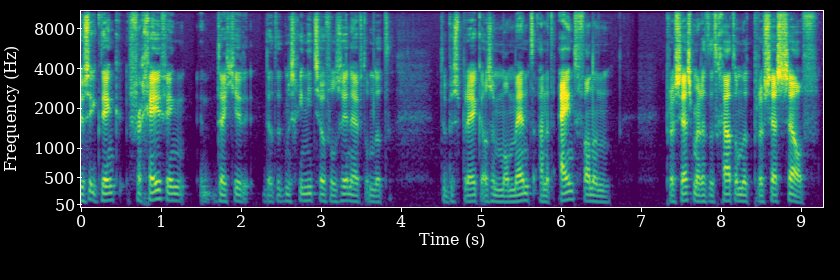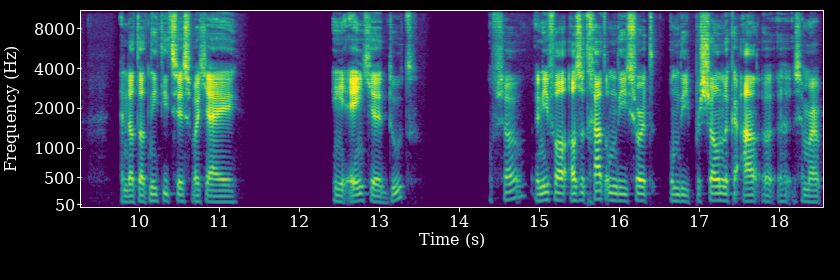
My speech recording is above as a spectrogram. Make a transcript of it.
dus ik denk vergeving, dat, je, dat het misschien niet zoveel zin heeft om dat te bespreken als een moment aan het eind van een proces. Maar dat het gaat om het proces zelf. En dat dat niet iets is wat jij in je eentje doet. Of zo. In ieder geval, als het gaat om die soort, om die persoonlijke eh, zeg maar,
